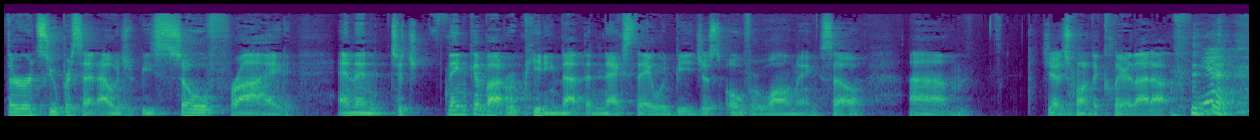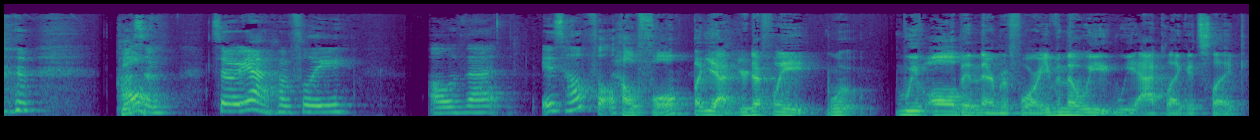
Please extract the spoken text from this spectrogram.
third superset, I would just be so fried. And then to think about repeating that the next day would be just overwhelming. So, um, yeah, I just wanted to clear that up. Yeah. Cool. Awesome. So yeah, hopefully all of that is helpful. helpful. But yeah, you're definitely we've all been there before. Even though we we act like it's like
